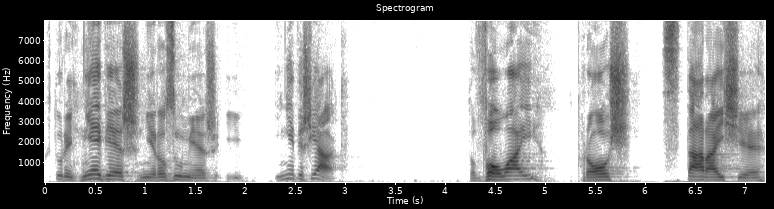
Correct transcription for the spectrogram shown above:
których nie wiesz, nie rozumiesz i, i nie wiesz jak. To wołaj, proś, staraj się.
